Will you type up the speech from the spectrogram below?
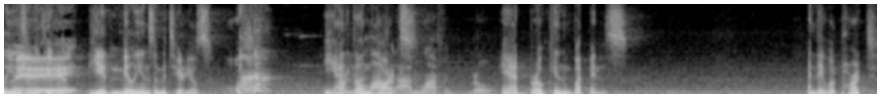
millions Wait, wait, material. wait. He had millions of materials. He had I'm gun laughing. parts. I'm laughing, bro. He had broken weapons. And they were parked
